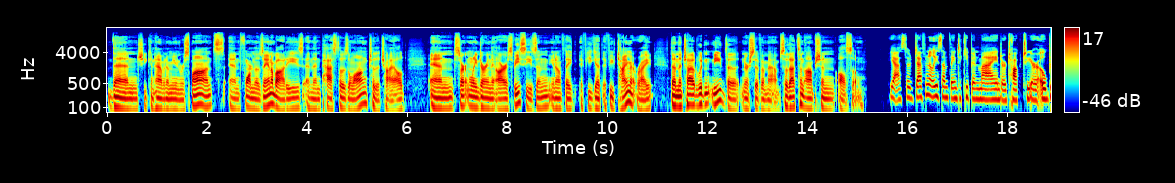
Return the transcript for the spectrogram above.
then she can have an immune response and form those antibodies, and then pass those along to the child and certainly during the RSV season, you know, if they if you get if you time it right, then the child wouldn't need the Nirsevimab. So that's an option also. Yeah, so definitely something to keep in mind or talk to your OB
